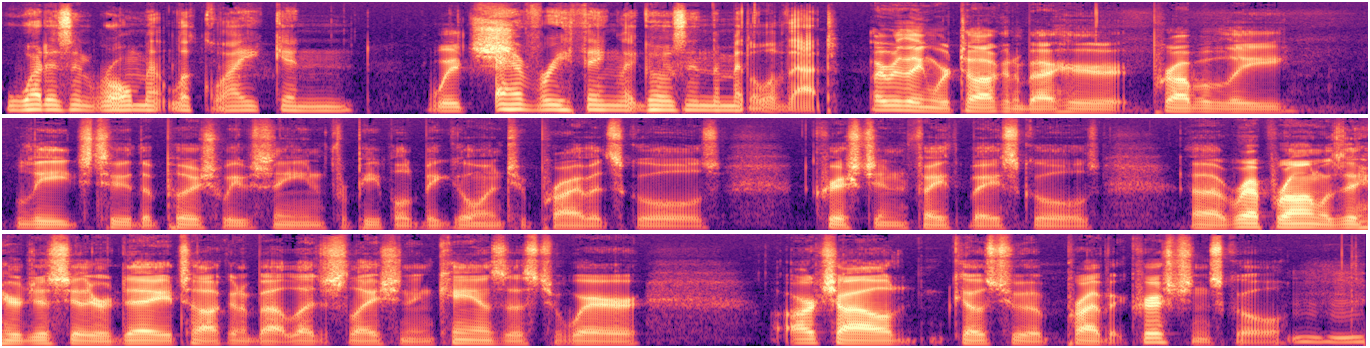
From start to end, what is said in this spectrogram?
what does enrollment look like and which everything that goes in the middle of that. Everything we're talking about here probably leads to the push we've seen for people to be going to private schools, Christian faith-based schools. Uh, Rep. Ron was in here just the other day talking about legislation in Kansas to where our child goes to a private Christian school, mm-hmm.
